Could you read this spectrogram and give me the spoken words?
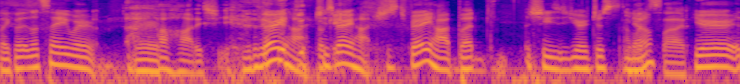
Like uh, let's say we're, we're How hot is she? very hot. She's Okay. very hot. She's very hot, but she's you're just you I'll know slide. you're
